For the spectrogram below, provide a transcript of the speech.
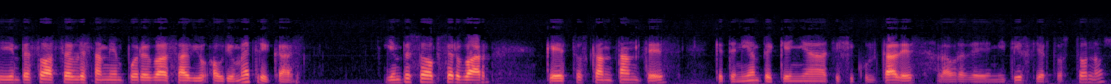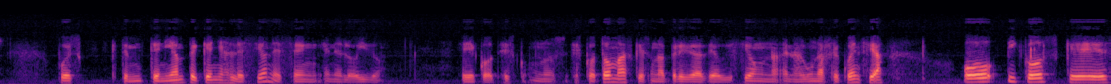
y empezó a hacerles también pruebas audiométricas. Y empezó a observar que estos cantantes que tenían pequeñas dificultades a la hora de emitir ciertos tonos, pues tenían pequeñas lesiones en, el oído. unos escotomas, que es una pérdida de audición en alguna frecuencia, o picos, que es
